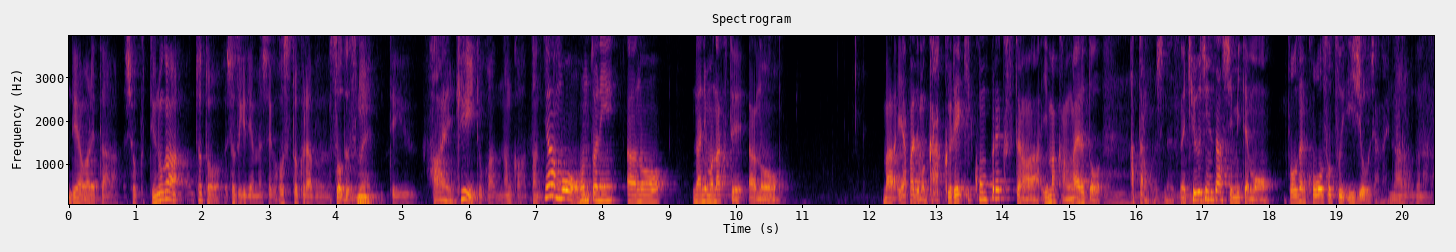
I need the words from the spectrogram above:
出会われた職っていうのが、ちょっと書籍で読みましたけど、ホストクラブそうですねにっていうはい。経緯とかなんかあったんですか？いや、もう本当に、あの、何もなくて、あの、まあ、やっぱりでも学歴コンプレックスってのは今考えるとあったのかもしれないですね。求人雑誌見ても、当然高卒以上じゃないですか。なるほど、なるほ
